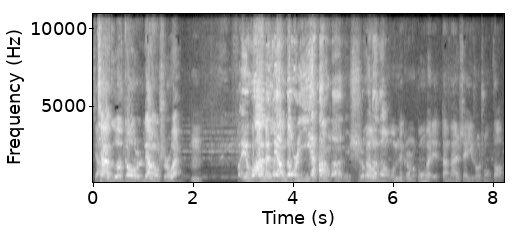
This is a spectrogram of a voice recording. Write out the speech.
价格高，量又实惠。嗯。废话，那量都是一样的，你实惠的呢？我们那哥们儿工会里，但凡谁一说冲，走，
